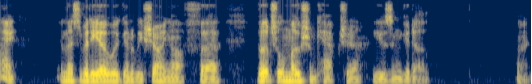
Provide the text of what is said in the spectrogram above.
Hi, in this video we're going to be showing off uh, virtual motion capture using Godot. Alright,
